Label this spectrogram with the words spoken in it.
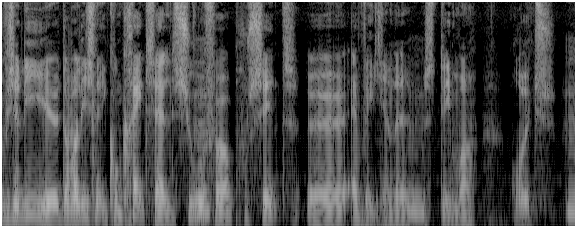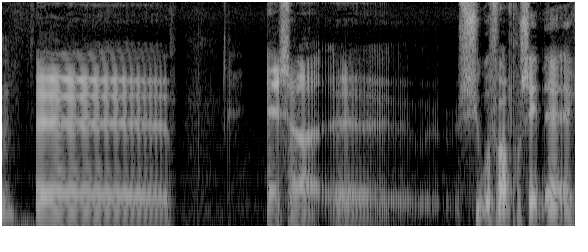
hvis jeg lige, øh, der var lige sådan et konkret tal, 47 procent øh, af vælgerne mm. stemmer rødt. Mm. Øh, altså, øh, 47 procent af,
